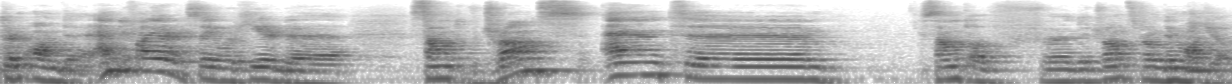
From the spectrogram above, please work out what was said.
Turn on the amplifier so you will hear the sound of drums and uh, sound of uh, the drums from the module.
